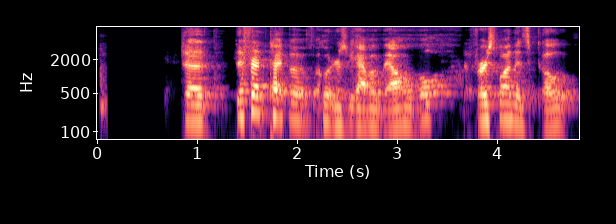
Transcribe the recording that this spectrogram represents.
screen. The different type of coders we have available. The first one is GOAT.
